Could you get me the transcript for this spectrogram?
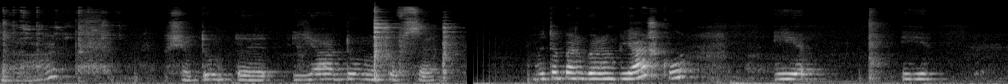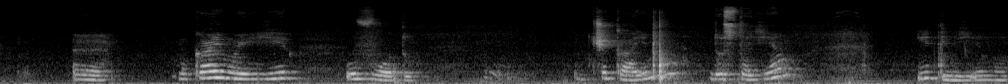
Так. Що, дум, е, я думаю, що все. Ми тепер беремо пляшку і, і макаємо її у воду. Чекаємо, достаємо і дуємо.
